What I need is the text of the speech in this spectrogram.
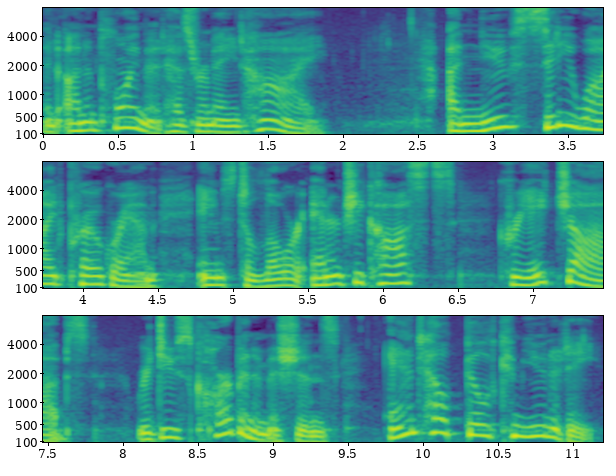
and unemployment has remained high. A new citywide program aims to lower energy costs, create jobs, reduce carbon emissions, and help build community.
